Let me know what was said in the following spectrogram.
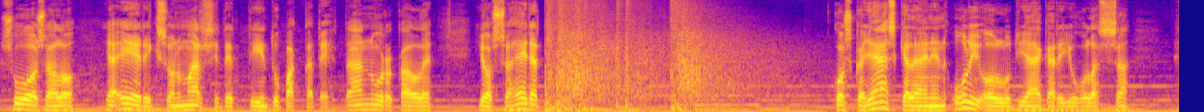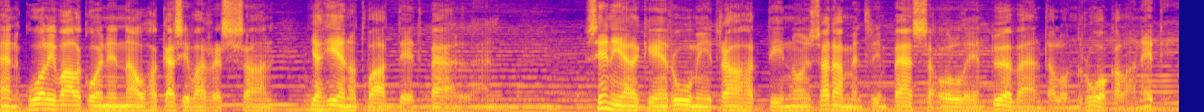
Suosalo ja Eriksson marssitettiin tupakkatehtaan nurkalle, jossa heidät... Koska Jääskäläinen oli ollut jääkärijuhlassa, hän kuoli valkoinen nauha käsivarressaan ja hienot vaatteet päällään. Sen jälkeen ruumiit raahattiin noin sadan metrin päässä olleen työväentalon ruokalan eteen.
